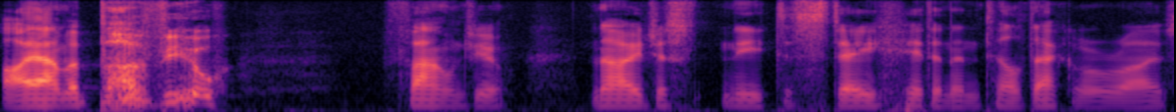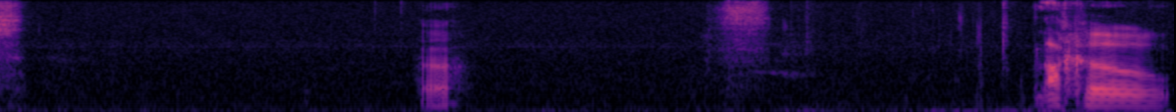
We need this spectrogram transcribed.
I am above you. Found you. Now I just need to stay hidden until Deku arrives. Huh. Mako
